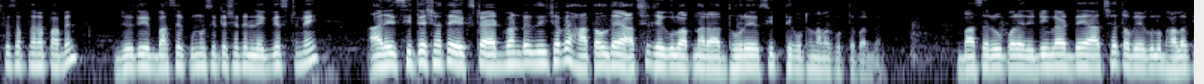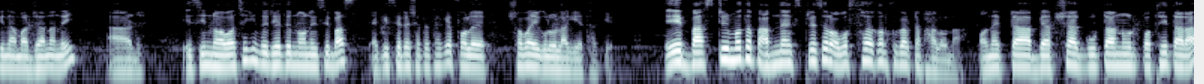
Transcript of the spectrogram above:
স্পেস আপনারা পাবেন। যদি বাসের কোনো সিটের সাথে লেগ রেস্ট নেই। আর এই সিটের সাথে এক্সট্রা অ্যাডভান্টেজ হিসাবে হাতল দেয়া আছে, যেগুলো আপনারা ধরে সিট থেকে ওঠানামা করতে পারবেন। বাসের উপরে রিডিং লাইট দেওয়া আছে, তবে এগুলো ভালো কিনা আমার জানা নেই। আর এসি নব আছে, কিন্তু যেহেতু নন এসি বাস, একই সেটের সাথে থাকে, ফলে সবাই এগুলো লাগিয়ে থাকে। এই বাসটির মতো পাবনা এক্সপ্রেসের অবস্থা এখন খুব একটা ভালো না। অনেকটা ব্যবসা গুটানোর পথেই তারা,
